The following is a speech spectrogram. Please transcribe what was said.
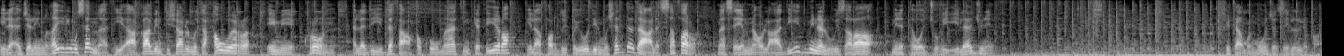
إلى أجل غير مسمى في أعقاب انتشار المتحور إيميكرون الذي دفع حكومات كثيرة إلى فرض قيود مشددة على السفر ما سيمنع العديد من الوزراء من التوجه إلى جنيف. ختام الموجز إلى اللقاء.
